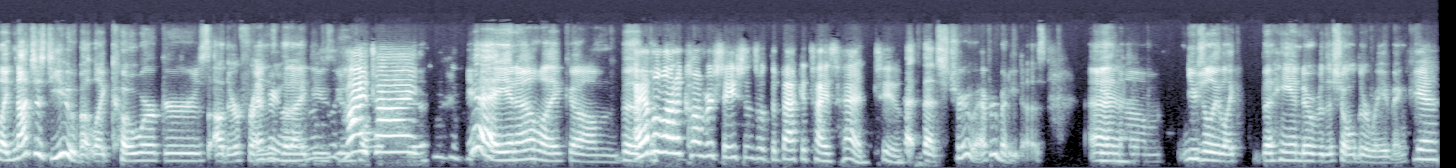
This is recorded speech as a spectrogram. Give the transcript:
Like not just you, but like coworkers, other friends Everyone. that I do. Zoom Hi, Ty. Yeah, you know, like um, the, I have a lot of conversations with the back of Ty's head too. that, that's true. Everybody does, and Yeah. um, usually like the hand over the shoulder waving. Yeah.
